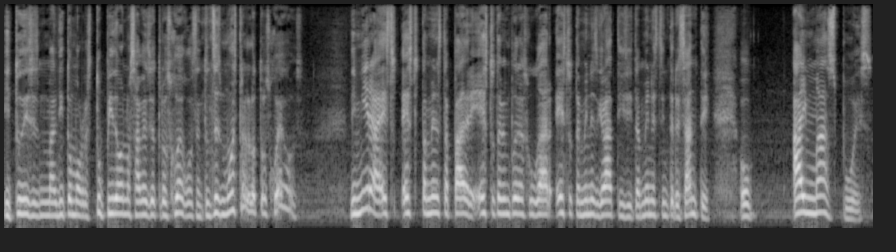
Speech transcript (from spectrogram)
y tú dices, maldito morro estúpido, no sabes de otros juegos, entonces muéstrale otros juegos. Y mira, esto, esto también está padre, esto también podrías jugar, esto también es gratis y también está interesante. O hay más, pues.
